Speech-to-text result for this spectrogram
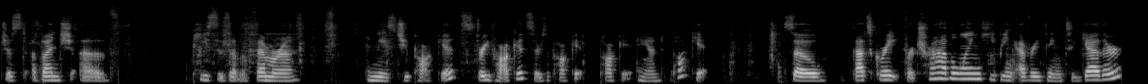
just a bunch of pieces of ephemera in these two pockets, three pockets. There's a pocket, pocket, and pocket. So that's great for traveling, keeping everything together.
